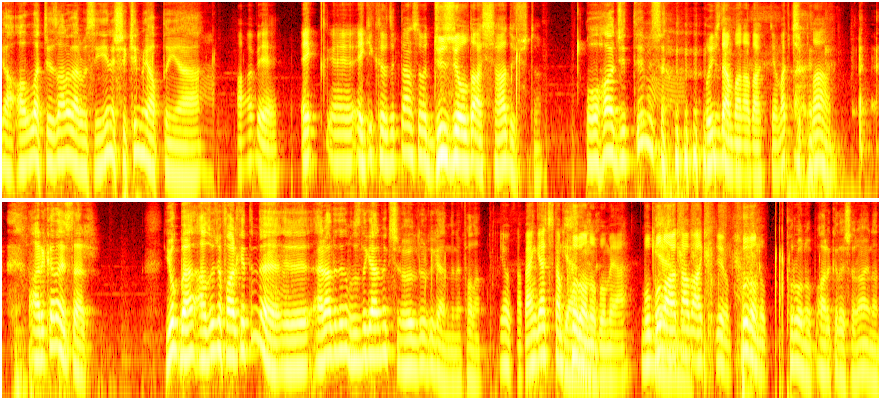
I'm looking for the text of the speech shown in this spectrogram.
Ya Allah cezanı vermesin. Yine şekil mi yaptın ya? Abi ek, e, egi kırdıktan sonra düz yolda aşağı düştü. Oha ciddi misin? O yüzden bana bak diyorum. Bak çıplak. Arkadaşlar. Yok ben az önce fark ettim de e, herhalde dedim hızlı gelmek için öldürdü kendini falan. Yok ben gerçekten pro noob'um ya. Bu bu lakabı hak ediyorum. Pro noob. Pro noob arkadaşlar aynen.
